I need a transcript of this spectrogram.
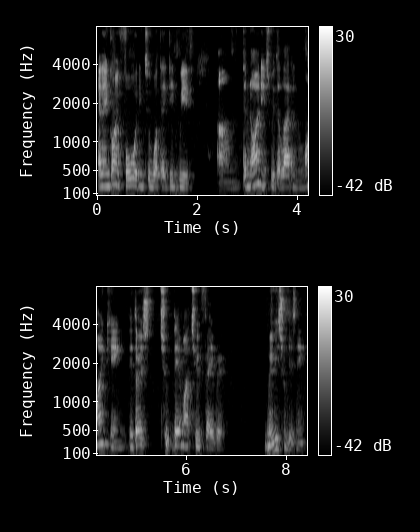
and then going forward into what they did with um, the '90s with Aladdin and Lion King. Those two, they're my two favorite movies from Disney.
